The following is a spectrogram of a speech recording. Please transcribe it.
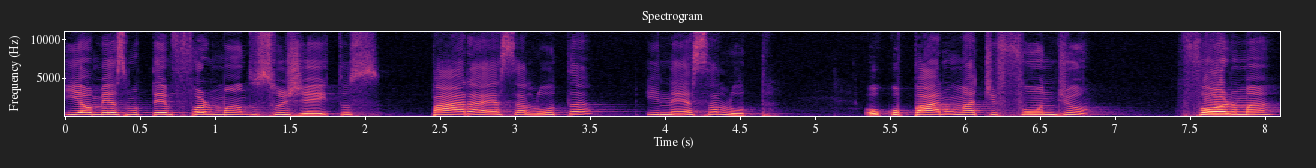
e, ao mesmo tempo, formando sujeitos para essa luta e nessa luta. Ocupar um latifúndio forma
